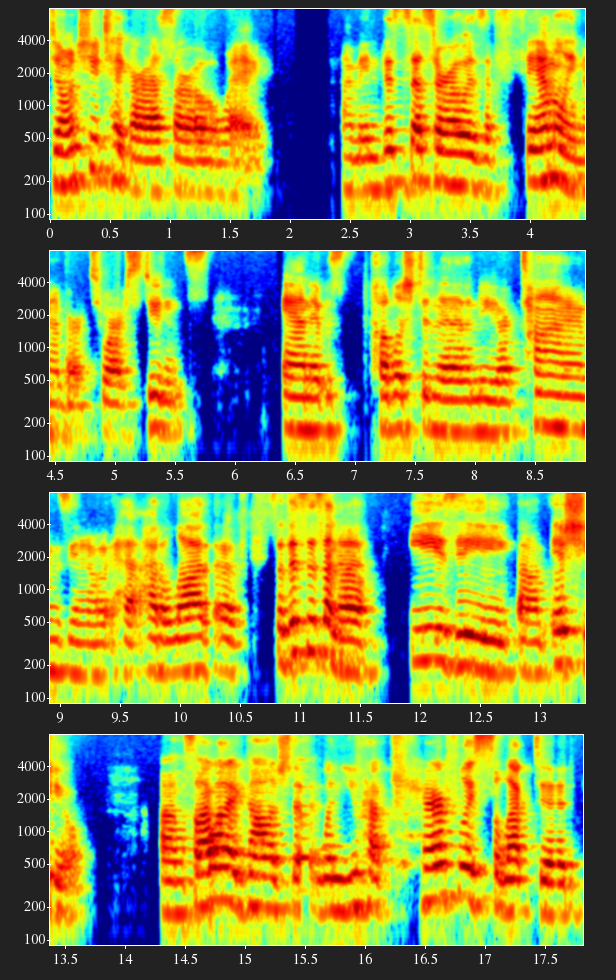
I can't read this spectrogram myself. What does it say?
don't you take our SRO away. I mean, this SRO is a family member to our students. And it was published in the New York Times, you know, it ha had a lot of, so this isn't a easy um, issue. Um, so I want to acknowledge that when you have carefully selected,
